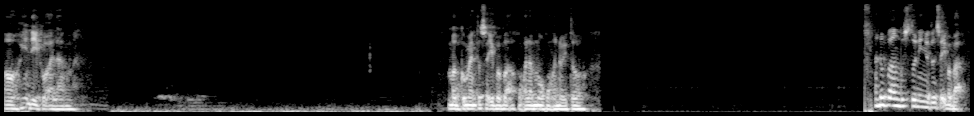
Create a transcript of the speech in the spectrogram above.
Oh, hindi ko alam. Magkomento sa ibaba kung alam mo kung ano ito. Ano ba ang gusto ninyo dun sa ibaba?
